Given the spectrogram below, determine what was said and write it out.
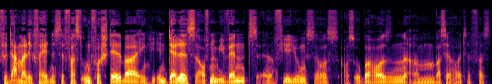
für damalige Verhältnisse fast unvorstellbar. Irgendwie in Dallas auf einem Event, äh, vier Jungs aus, aus Oberhausen, ähm, was ja heute fast,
